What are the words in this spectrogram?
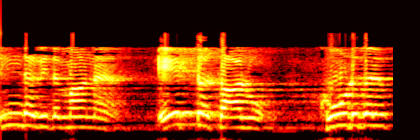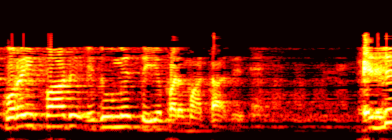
எந்த விதமான ஏற்ற தாழ்வும் கூடுதல் குறைபாடு எதுவுமே செய்யப்பட மாட்டாது. எது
